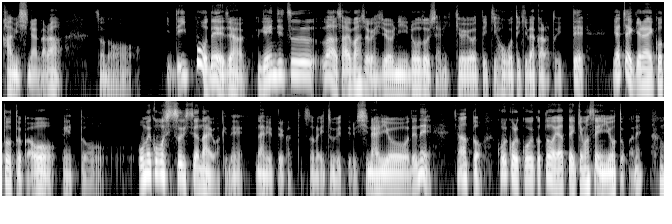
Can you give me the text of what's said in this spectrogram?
加味しながら、その、で、一方で、じゃあ、現実は裁判所が非常に労働者に許容的、保護的だからといって、やっちゃいけないこととかを、えっと、おめこぼしする必要はないわけで、何言ってるかっていうと、そのいつも言ってるシナリオでね、ちゃんと、これこれこういうことはやってはいけませんよとかね、無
